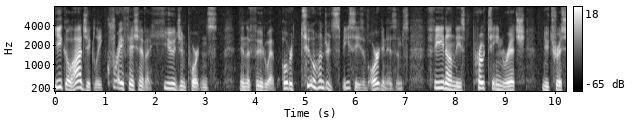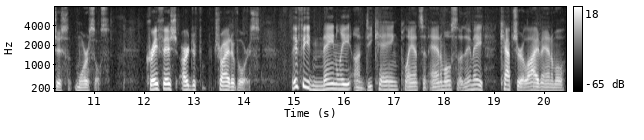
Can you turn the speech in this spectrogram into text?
Ecologically, crayfish have a huge importance in the food web. Over 200 species of organisms feed on these protein-rich, nutritious morsels. Crayfish are detritivores. They feed mainly on decaying plants and animals, so they may capture a live animal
